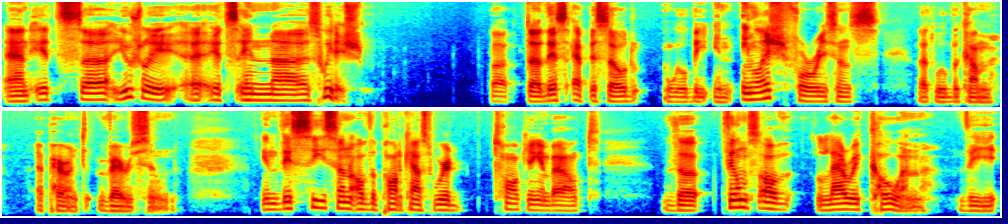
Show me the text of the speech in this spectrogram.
and it's uh, usually uh, it's in uh, Swedish. But uh, this episode will be in English for reasons that will become apparent very soon. In this season of the podcast, we're talking about the films of Larry Cohen, the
